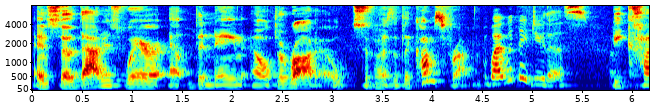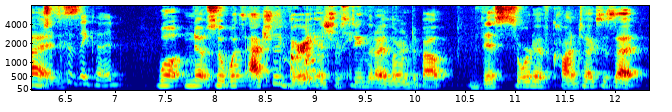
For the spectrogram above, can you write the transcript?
And so that is where El- the name El Dorado supposedly comes from. Why would they do this? Because. Just because they could. Well, no. So what's actually very Actually. interesting that I learned about this sort of context is that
